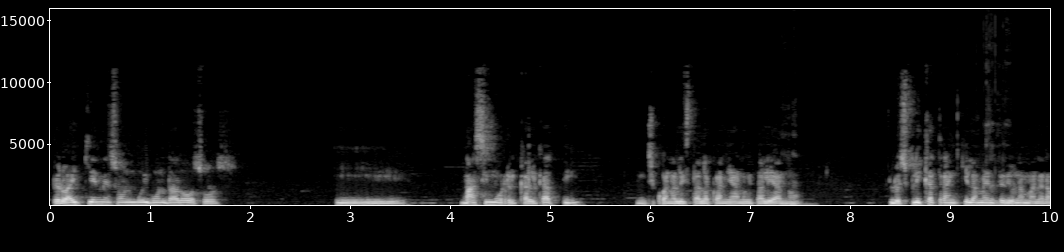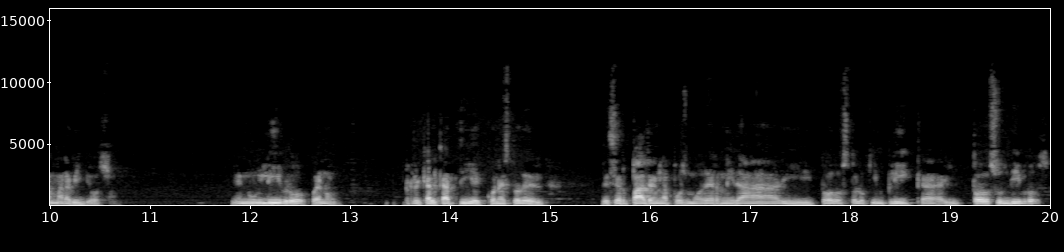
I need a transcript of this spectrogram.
pero hay quienes son muy bondadosos y Massimo Ricalcati, un psicoanalista lacaniano italiano, lo explica tranquilamente de una manera maravillosa. En un libro, bueno, Ricalcati con esto de, de ser padre en la posmodernidad y todo esto lo que implica y todos sus libros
